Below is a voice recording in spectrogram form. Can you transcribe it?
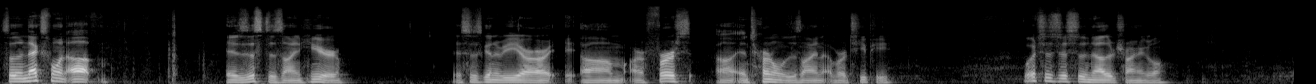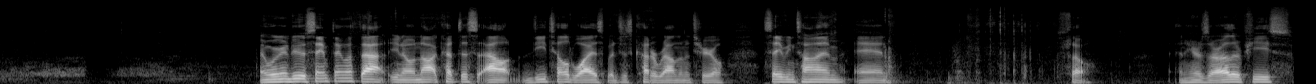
So the next one up is this design here. This is going to be our, um, our first uh, internal design of our TP, which is just another triangle. And we're going to do the same thing with that, you know, not cut this out detailed wise, but just cut around the material, saving time and so. And here's our other piece.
